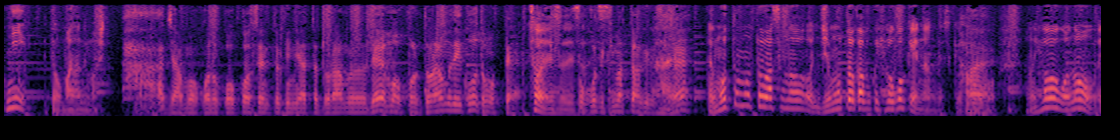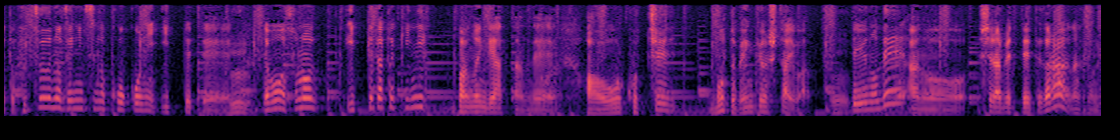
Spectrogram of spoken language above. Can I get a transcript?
に、えっと、学んでました。はあじゃあもうこの高校生の時にやったドラムでもうこのドラムで行こうと思って。そうですそうです。ここで決まったわけですはい。ね、もともとはその地元が僕兵庫県なんですけど、はい。あの兵庫の、えっと、普通の全日制の高校に行ってて、うん。でもその行ってた時にバンドに出会ったんで、はい。あ俺こっちもっと勉強したいわっていうので、あの調べてってたらなんかその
